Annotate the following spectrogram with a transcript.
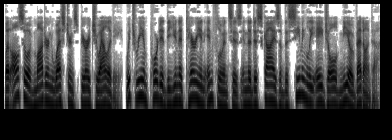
but also of modern Western spirituality, which re-imported the Unitarian influences in the disguise of the seemingly age-old Neo-Vedanta.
